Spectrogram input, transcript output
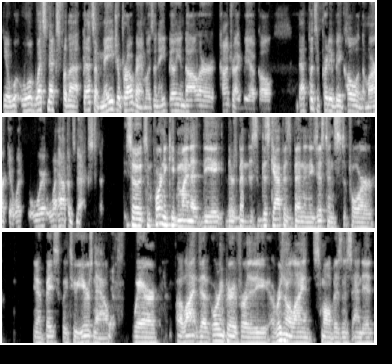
you know, w- w- what's next for that? That's a major program. It was an eight billion dollar contract vehicle. That puts a pretty big hole in the market. What where, what happens next? So it's important to keep in mind that the there's been this this gap has been in existence for you know basically two years now, yes. where Alliant, the ordering period for the original Alliant small business ended,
